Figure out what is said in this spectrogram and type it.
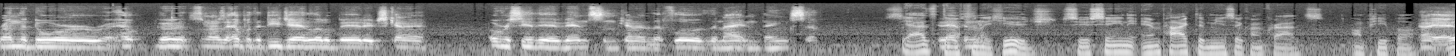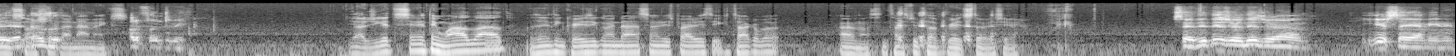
run the door, help go. Sometimes I help with the DJ a little bit, or just kind of oversee the events and kind of the flow of the night and things. So yeah, it's Yeah, definitely huge. So you're seeing the impact of music on crowds, on people, oh yeah, that social dynamics. a lot of fun to me. Yeah, did you get to see anything wild, wild? Was anything crazy going down at some of these parties that you can talk about? I don't know. Sometimes people have great stories here. So th- these are these are um, hearsay. I mean, uh,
